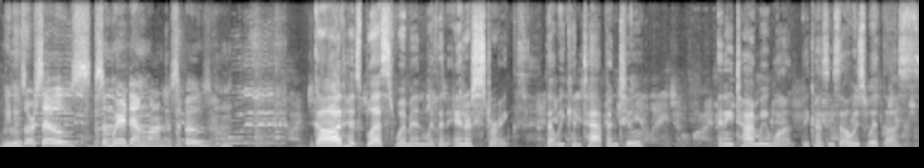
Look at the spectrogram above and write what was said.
We lose ourselves somewhere down the line, I suppose. Mm. God has blessed women with an inner strength that we can tap into anytime we want because He's always with us.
